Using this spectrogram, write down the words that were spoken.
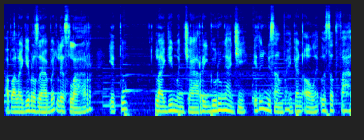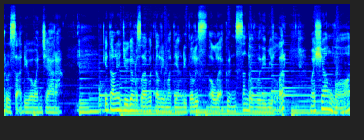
Apalagi persahabat Leslar itu lagi mencari guru ngaji. Itu yang disampaikan oleh Ustadz Fahru saat diwawancara. Kita lihat juga persahabat kalimat yang ditulis oleh akun Sandal Putih Bilar. Masya Allah,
